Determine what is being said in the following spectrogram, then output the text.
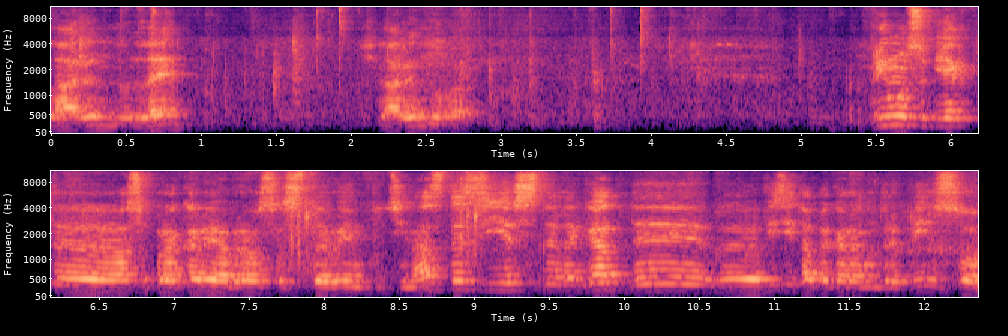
la rândul le și la rândul lor. Primul subiect uh, asupra căruia vreau să stăruim puțin astăzi este legat de uh, vizita pe care am întreprins-o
